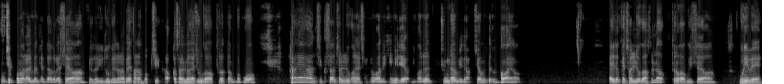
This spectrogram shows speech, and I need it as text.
공식부만 알면 된다 그랬어요. 그래서 유도계전압에 관한 법칙 아까 설명해 준 거 풀었던 거고 평행한 직선 전류관에 작용하는 힘이래요. 이거는 중요합니다. 시험 문제도 나와요. 자, 이렇게 전류가 흘러 들어가고 있어요. 우리 왜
